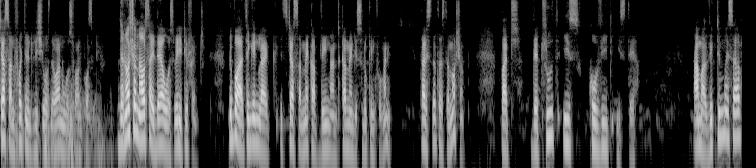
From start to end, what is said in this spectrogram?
just unfortunately, she was the one who was found positive. The notion outside there was very different. People are thinking like it's just a makeup thing and government is looking for money. That is that is the notion. But the truth is COVID is there. I'm a victim myself.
